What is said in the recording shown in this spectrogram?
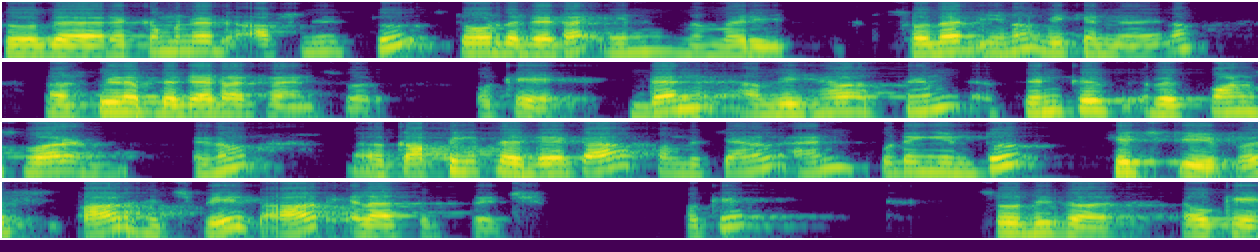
so the recommended option is to store the data in memory so that you know we can uh, you know uh, speed up the data transfer. Okay, then uh, we have sink. Sink is response for you know uh, copying the data from the channel and putting into HDFS or HBase or Elasticsearch. Okay, so these are okay.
